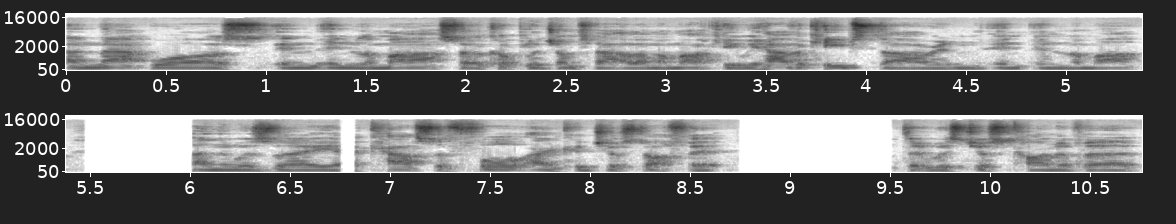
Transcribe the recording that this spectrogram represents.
And that was in, in Lamar, so a couple of jumps out of Amamake. We have a Keepstar in, in, in Lamar, and there was a, a Kausa fort anchored just off it that was just kind of a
